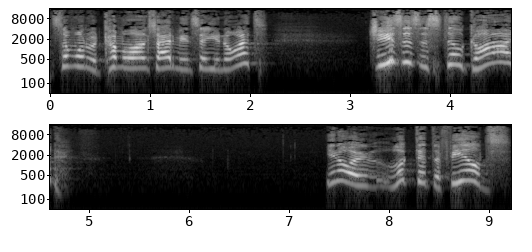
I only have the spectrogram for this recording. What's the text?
someone would come alongside me and say, you know what? Jesus is still God. You know, I looked at the fields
